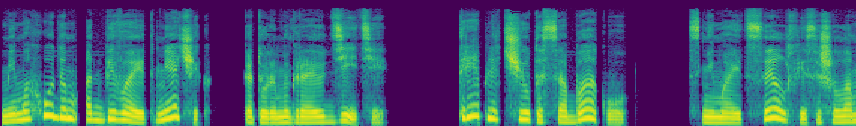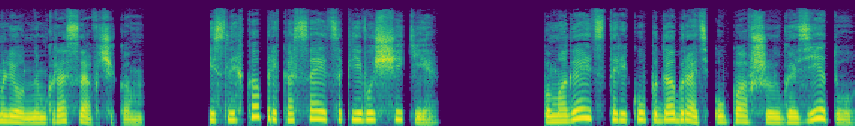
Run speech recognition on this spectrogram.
Мимоходом отбивает мячик, которым играют дети, треплет чью-то собаку, снимает селфи с ошеломленным красавчиком и слегка прикасается к его щеке помогает старику подобрать упавшую газету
